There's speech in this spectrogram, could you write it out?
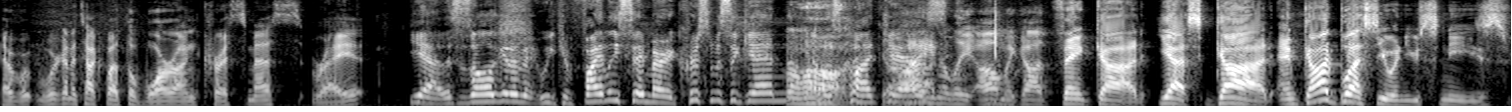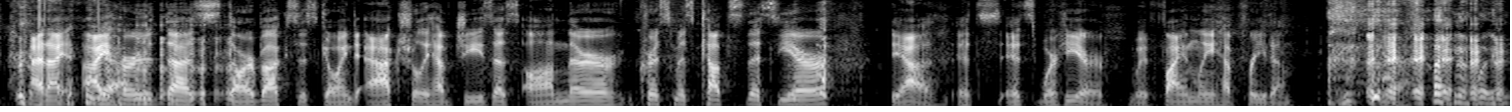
And we're, we're going to talk about the war on Christmas, right? yeah, this is all going to be. We can finally say Merry Christmas again on this podcast. God. Finally. Oh my God. Thank God. Yes, God. And God bless you when you sneeze. And I, I Yeah. heard that Starbucks is going to actually have Jesus on their Christmas cups this year. Yeah, it's it's we're here. We finally have freedom. Finally.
